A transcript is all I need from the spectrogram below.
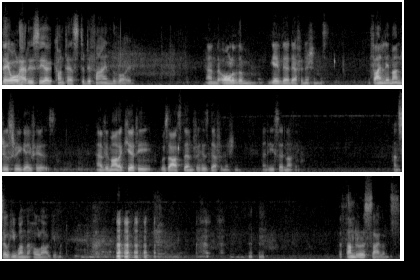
They all had to see a contest to define the void. And all of them gave their definitions. Finally, Manjusri gave his. And Vimalakirti was asked then for his definition, and he said nothing. And so he won the whole argument. thunderous silence.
